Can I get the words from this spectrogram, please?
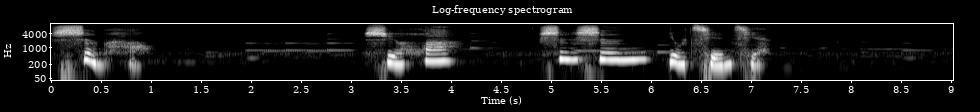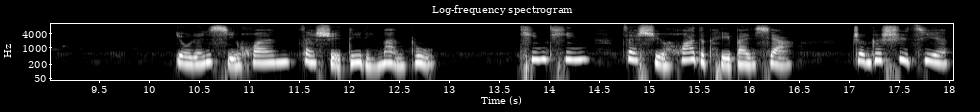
甚好，雪花深深又浅浅。有人喜欢在雪地里漫步，听听在雪花的陪伴下，整个世界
